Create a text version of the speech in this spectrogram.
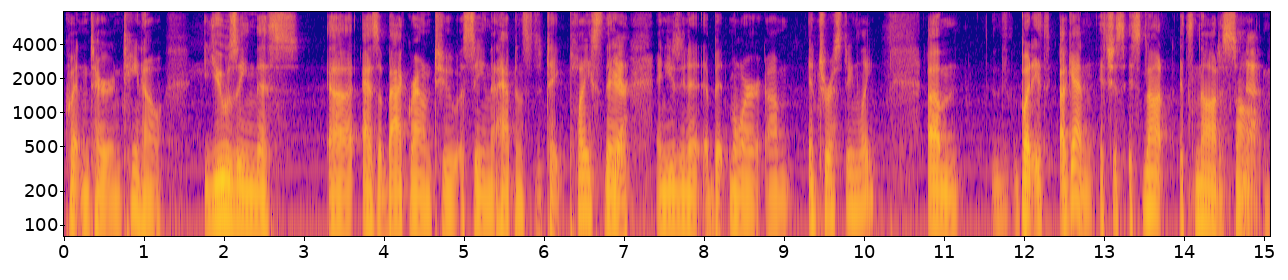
Quentin Tarantino using this uh, as a background to a scene that happens to take place there Yeah. and using it a bit more um, interestingly. Um, but it's again, it's just it's not it's not a song.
